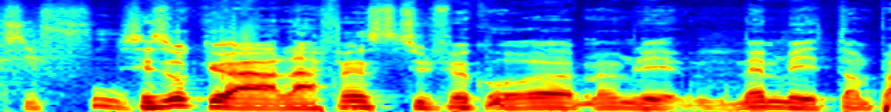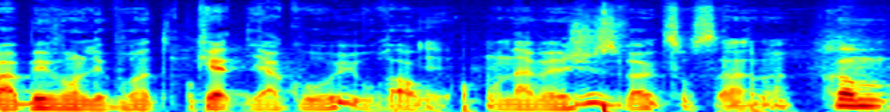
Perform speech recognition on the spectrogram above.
c'est fou. C'est sûr qu'à la fin, si tu le fais courir, même les, même les Tampa Bay vont les prendre. Quête, Il a couru, wow. On avait juste vague sur ça, là. Comme,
